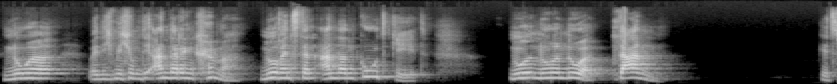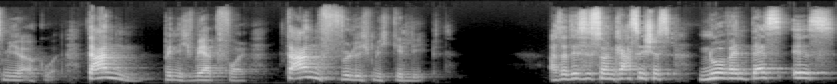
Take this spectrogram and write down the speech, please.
nur wenn ich mich um die anderen kümmere, nur wenn es den anderen gut geht, nur, nur, nur, dann geht's mir auch gut. Dann bin ich wertvoll. Dann fühle ich mich geliebt. Also das ist so ein klassisches, nur wenn das ist,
